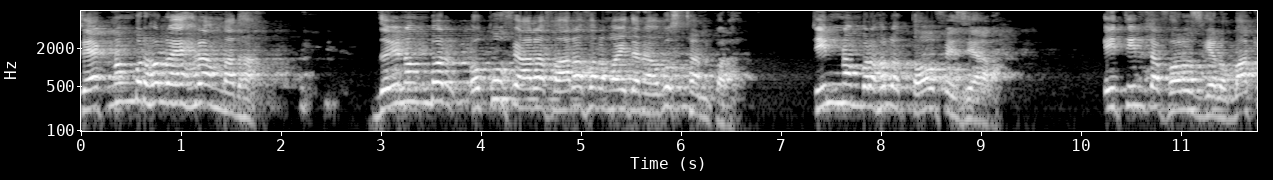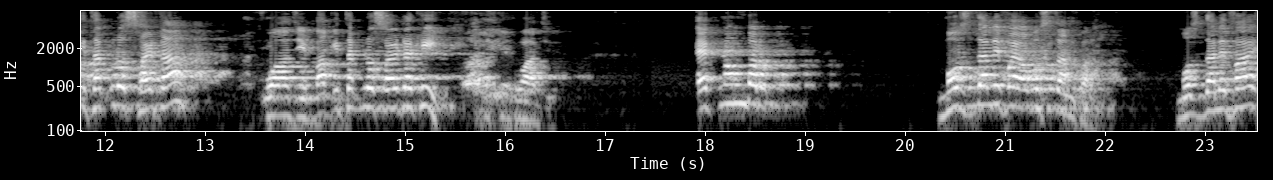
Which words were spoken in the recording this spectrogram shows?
এক নম্বর হলো এহরাম বাধা। দুই নম্বর অকুফে আরাফা, আরাফার ময়দানে অবস্থান করা। তিন নম্বর হলো তফে জিয়ারা। এই তিনটা ফরজ গেল। বাকি থাকল ছয়টা ওয়াজিব। বাকি থাকল ছয়টা কি? ওয়াজিব। এক নম্বর মোজদালিফায় অবস্থান করা। মোজদালিফায়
